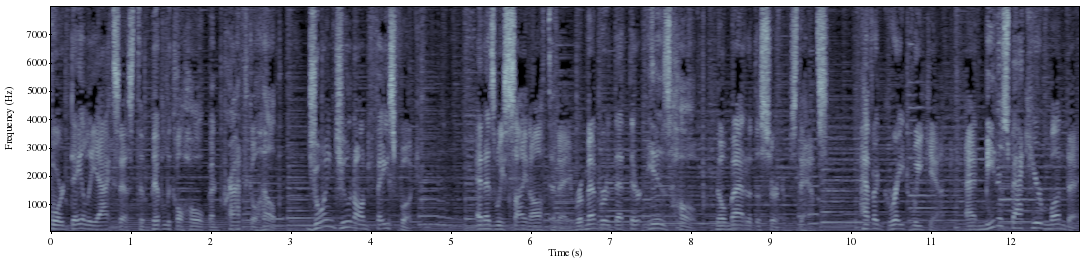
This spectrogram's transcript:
For daily access to biblical hope and practical help, join June on Facebook. And as we sign off today, remember that there is hope, no matter the circumstance. Have a great weekend and meet us back here Monday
